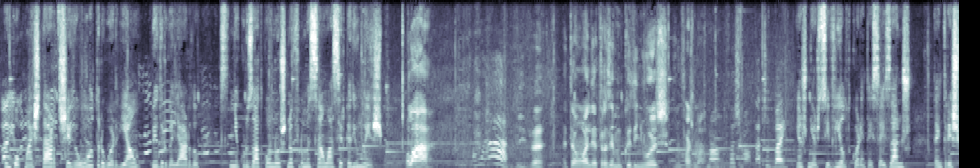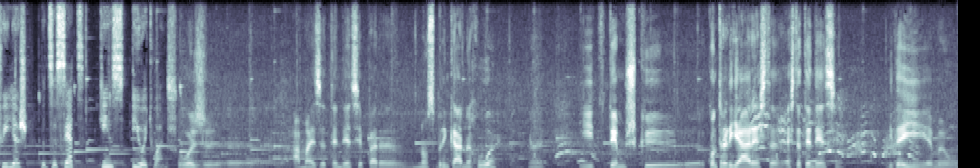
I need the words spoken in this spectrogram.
Vai, um pouco mais tarde chega outro guardião, Pedro Galhardo, que se tinha cruzado connosco na formação há cerca de um mês. Olá! Olá! Viva! Então, olha, trazei-me um bocadinho hoje, não faz mal. Não faz mal, não faz mal, está tudo bem. Engenheiro civil, de 46 anos, tem três filhas, de 17, 15 e 8 anos. Hoje uh, há mais a tendência para não se brincar na rua, é? e temos que uh, contrariar esta, esta tendência. E daí é o meu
